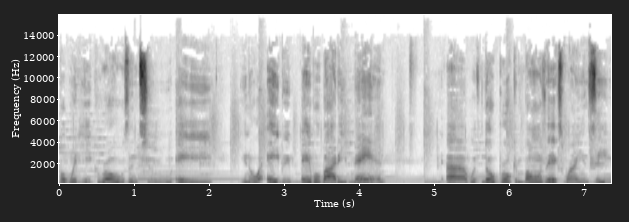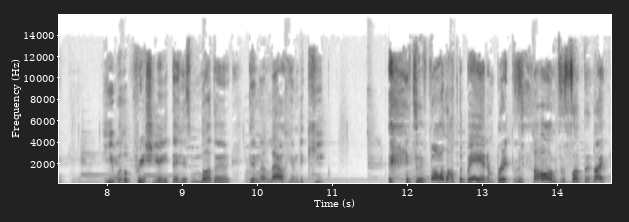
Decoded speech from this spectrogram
but when he grows into a you know able-bodied man uh, with no broken bones, X, Y, and Z, he will appreciate that his mother didn't allow him to keep to fall off the bed and break his arms or something. Like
